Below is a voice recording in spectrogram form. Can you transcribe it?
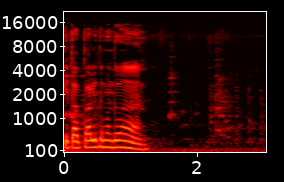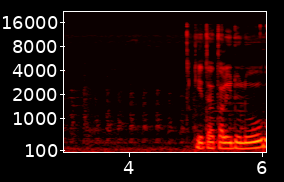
kita tali teman-teman. Kita tali dulu.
